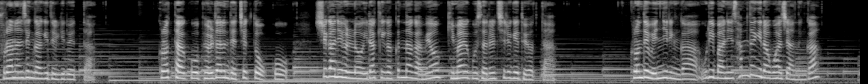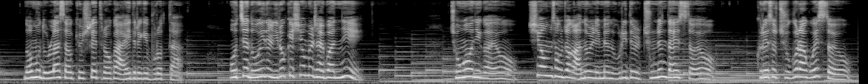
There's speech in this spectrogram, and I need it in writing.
불안한 생각이 들기도 했다. 그렇다고 별다른 대책도 없고 시간이 흘러 1학기가 끝나가며 기말고사를 치르게 되었다. 그런데 웬일인가 우리 반이 3등이라고 하지 않는가? 너무 놀라서 교실에 들어가 아이들에게 물었다. 어째 너희들 이렇게 시험을 잘 봤니? 종원이가요. 시험 성적 안 올리면 우리들 죽는다 했어요. 그래서 죽으라고 했어요.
